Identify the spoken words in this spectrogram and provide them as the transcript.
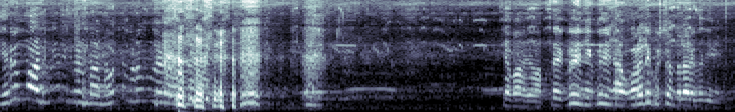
எருமாடு பேர் இருக்கா நோட்டு கூட போயிடும் சரி, குதி நீ குதி நான் ஒரு வாட்டி குடிச்சிட்டு வந்துடலாம்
